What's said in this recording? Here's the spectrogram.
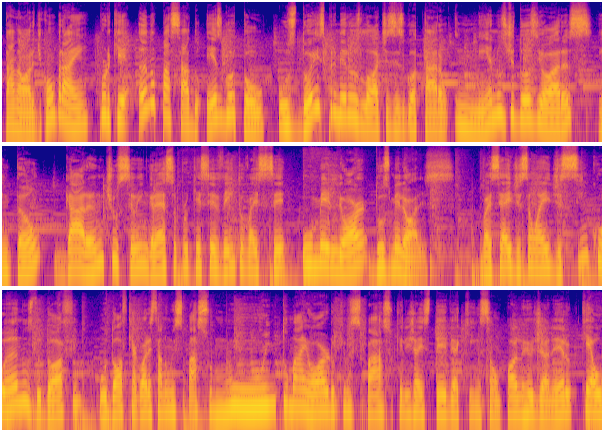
tá na hora de comprar, hein? Porque ano passado esgotou, os dois primeiros lotes esgotaram em menos de 12 horas, então garante o seu ingresso porque esse evento vai ser o melhor dos melhores. Vai ser a edição aí de 5 anos do DOF. O DOF que agora está num espaço muito maior do que o espaço que ele já esteve aqui em São Paulo, no Rio de Janeiro, que é o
